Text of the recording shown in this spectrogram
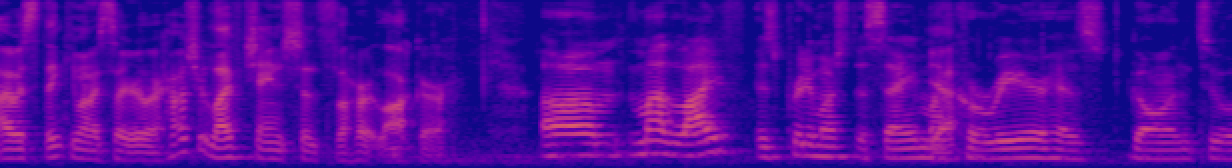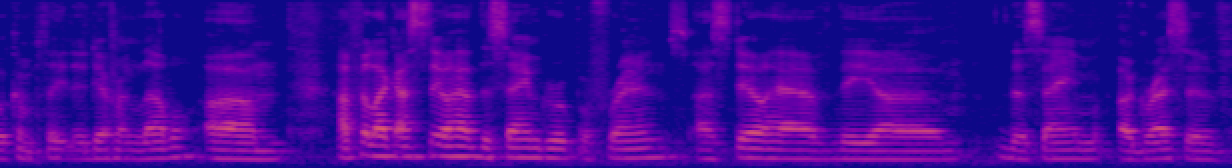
I was thinking when I saw you earlier, how's your life changed since the Hurt Locker? Um, my life is pretty much the same. My Yeah. career has gone to a completely different level. Um, I feel like I still have the same group of friends. I still have the um the same aggressive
